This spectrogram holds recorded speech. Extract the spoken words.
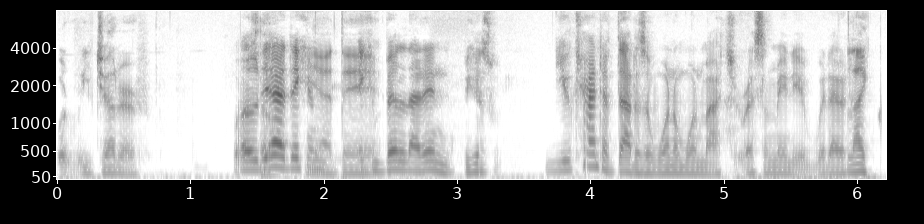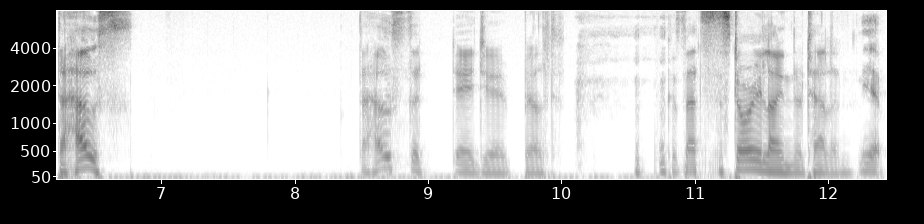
with each other. Well, So- yeah, they can Yeah, they... they- can build that in because you can't have that as a one-on-one match at WrestleMania without. like the house. The house that AJ built, because that's the storyline they're telling. Yep.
